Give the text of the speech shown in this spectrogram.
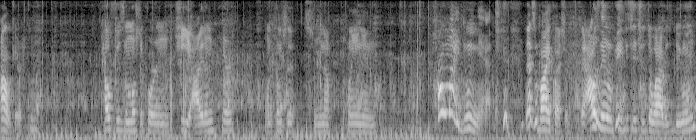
I don't care. Health is the most important key item here when it comes to you know playing in. I doing that? That's my question. I wasn't even paying attention to what I was doing.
